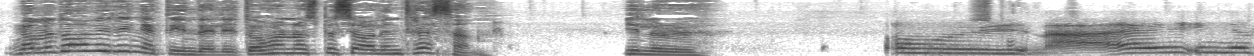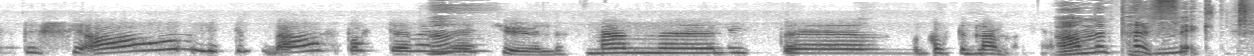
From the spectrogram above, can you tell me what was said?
Ja, men då har vi ringat in dig lite. Har du några specialintressen? Gillar du? Oj, nej, inga special. Lite, ja, sport är väl kul, men eh, lite gott och blandat. Ja, men perfekt.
